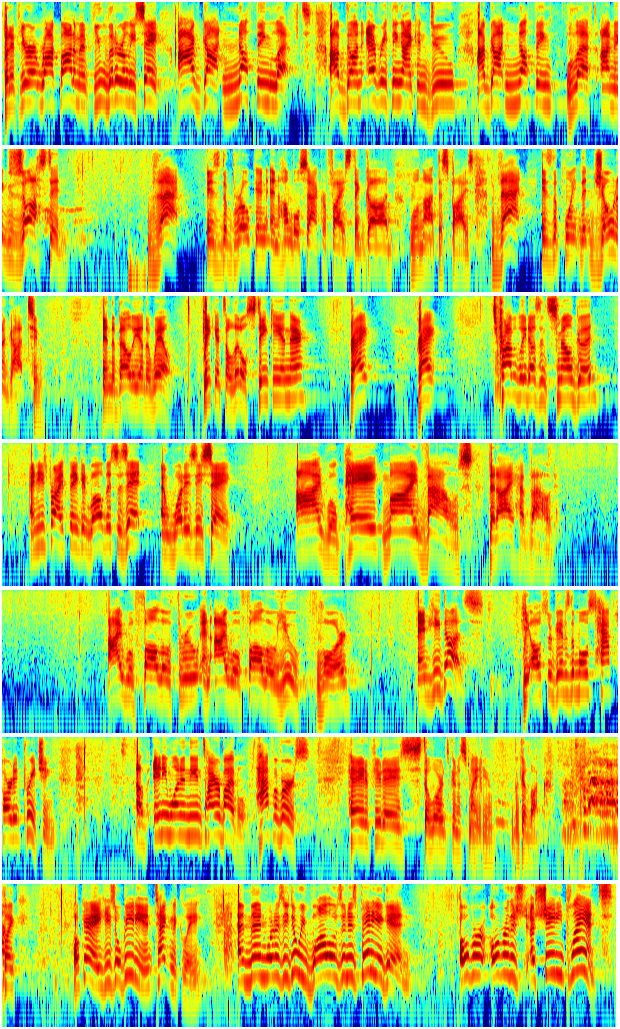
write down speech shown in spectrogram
But if you're at rock bottom, if you literally say, I've got nothing left, I've done everything I can do, I've got nothing left, I'm exhausted, that is the broken and humble sacrifice that God will not despise. That is the point that Jonah got to in the belly of the whale. Think it's a little stinky in there? Right? Right? It probably doesn't smell good. And he's probably thinking, well, this is it. And what does he say? I will pay my vows that I have vowed. I will follow through and I will follow you, Lord. And he does. He also gives the most half hearted preaching of anyone in the entire Bible. Half a verse. Hey, in a few days, the Lord's going to smite you. Good luck. like, okay, he's obedient technically. And then what does he do? He wallows in his pity again over, over the, a shady plant.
